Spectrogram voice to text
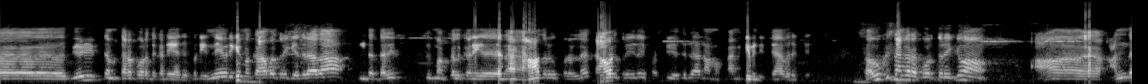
அஹ், கீழ்த்தம் தரப்போறது கிடையாது. பட் இன்னை வரைக்கும் நம்ம காவல்துறைக்கு எதிராக தான் இந்த தலித் மக்களுக்கு ஆதரவு குரல்ல காவல்துறையில ஃபர்ஸ்ட் எதிராக நம்ம காமிக்க வேண்டிய தேவை இருக்கு. சவுக்கு சங்கரை பொறுத்த வரைக்கும் ஆஹ், அந்த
